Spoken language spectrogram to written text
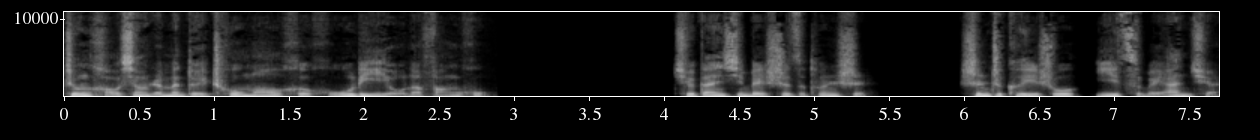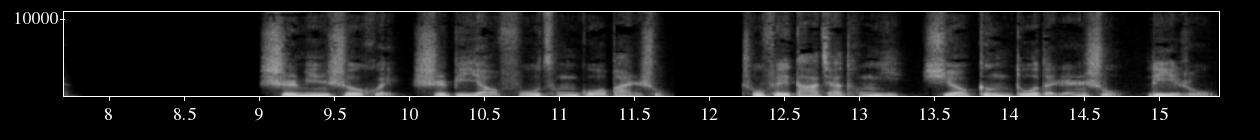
正好像人们对臭猫和狐狸有了防护，却甘心被狮子吞噬，甚至可以说以此为安全。市民社会势必要服从过半数，除非大家同意需要更多的人数。例如，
